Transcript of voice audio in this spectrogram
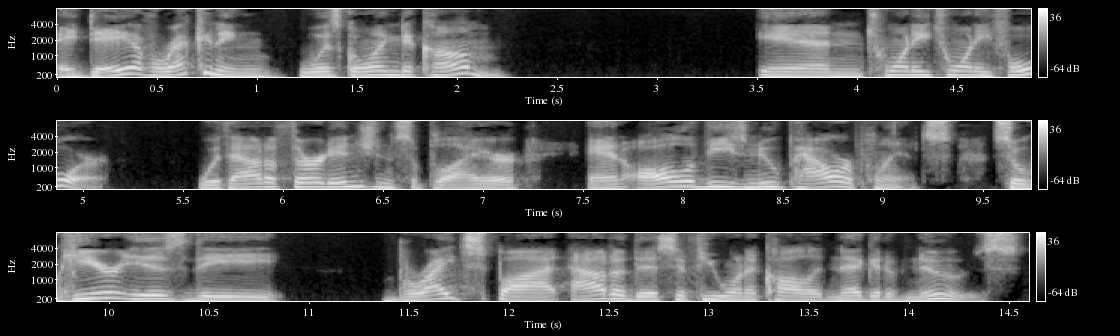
a day of reckoning was going to come in 2024 without a third engine supplier and all of these new power plants. So here is the bright spot out of this, if you want to call it negative news.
